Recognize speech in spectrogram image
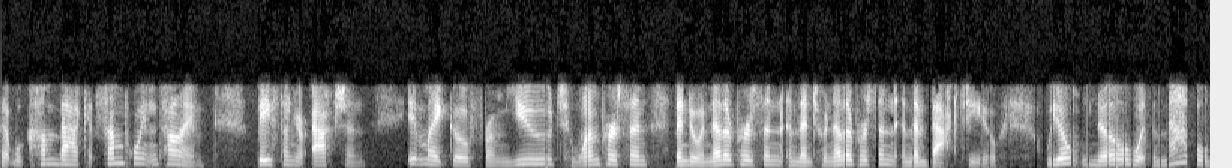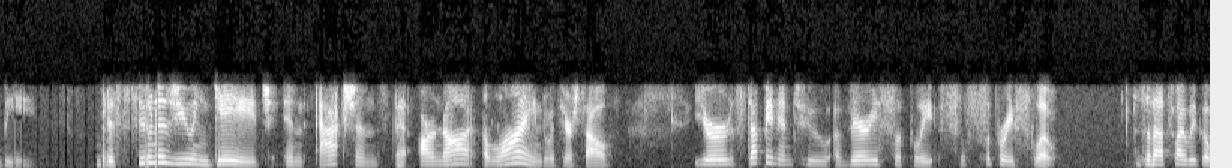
that will come back at some point in time based on your action it might go from you to one person, then to another person, and then to another person, and then back to you. We don't know what the map will be. But as soon as you engage in actions that are not aligned with yourself, you're stepping into a very slippery, slippery slope. So that's why we go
